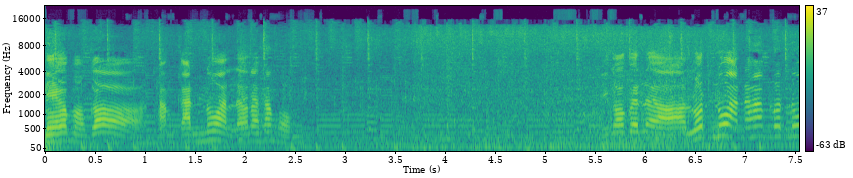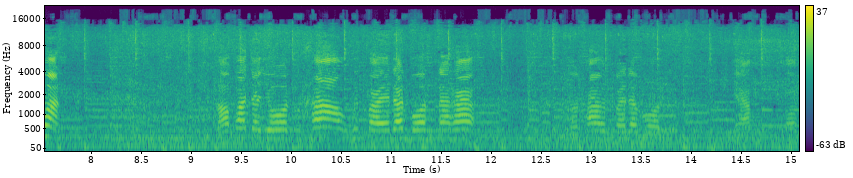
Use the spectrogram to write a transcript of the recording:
นี่ครับผมก็ทำการนวดแล้วนะครับผม นี่ก็เป็นรถนวดนะครับรถนวด เราก็จะโยนข้าวขึ้นไปด้านบนนะฮะโยนข้าวขึ้นไปด้านบนครับโยน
